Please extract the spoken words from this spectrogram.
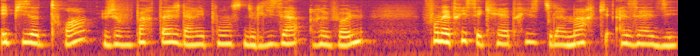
Épisode 3, je vous partage la réponse de Lisa Revol, fondatrice et créatrice de la marque Azadi.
